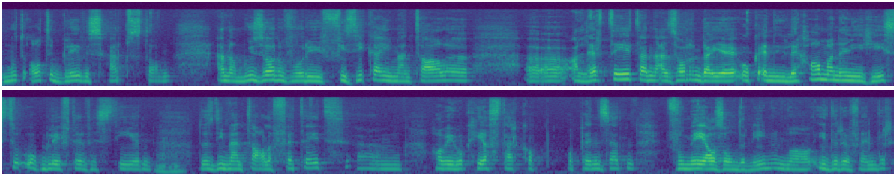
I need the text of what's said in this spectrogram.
moet altijd blijven scherp staan. En dan moet je zorgen voor je fysieke en je mentale eh, alertheid. En, en zorgen dat je ook in je lichaam en in je geest ook blijft investeren. Dus die mentale fitheid ehm, gaan we ook heel sterk op, op inzetten. Voor mij als ondernemer, maar iedere vinder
